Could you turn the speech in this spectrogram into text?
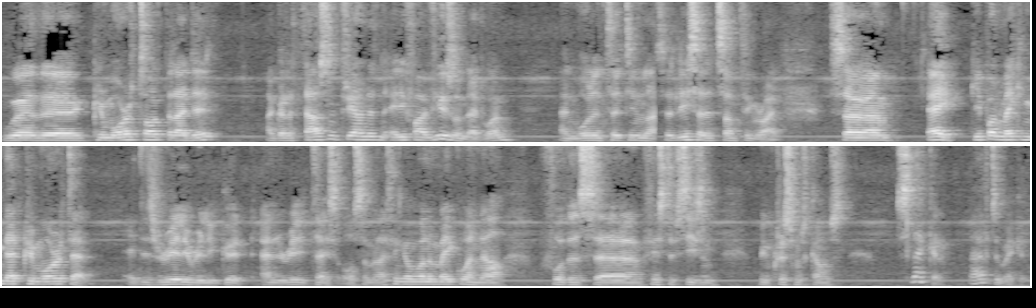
were the Grimoire talk that I did. I got 1,385 views on that one, and more than 13 likes, so at least I did something right. So, um, hey, keep on making that Grimoire tab. It is really, really good, and it really tastes awesome, and I think I want to make one now for this uh, festive season when Christmas comes. Slacker, I have to make it.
